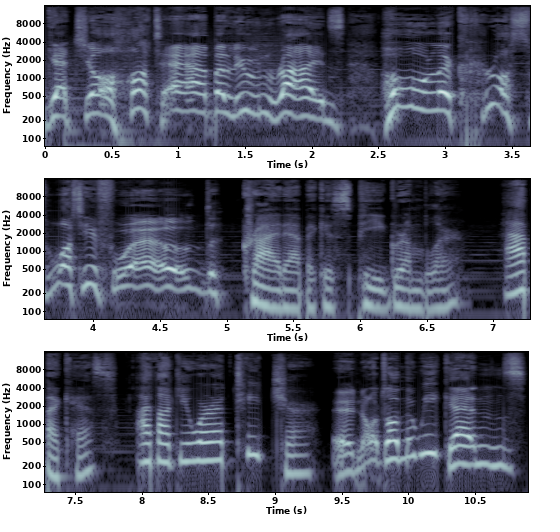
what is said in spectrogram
Get your hot air balloon rides all across What If World! cried Abacus P. Grumbler. Abacus, I thought you were a teacher. Uh, not on the weekends.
